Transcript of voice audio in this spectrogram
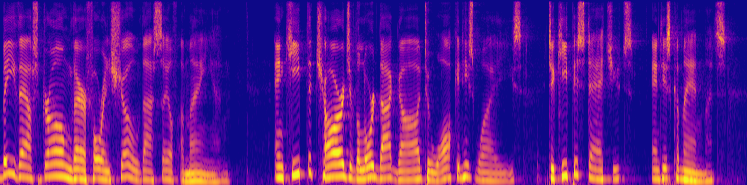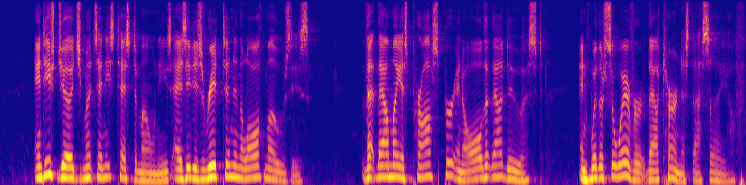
Be thou strong, therefore, and show thyself a man. And keep the charge of the Lord thy God to walk in his ways, to keep his statutes and his commandments, and his judgments and his testimonies, as it is written in the law of Moses, that thou mayest prosper in all that thou doest and whithersoever thou turnest thyself.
